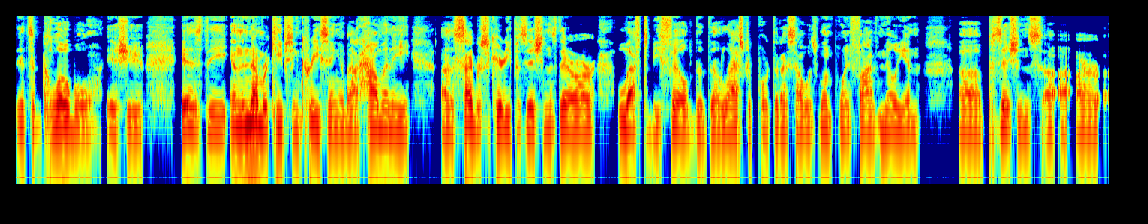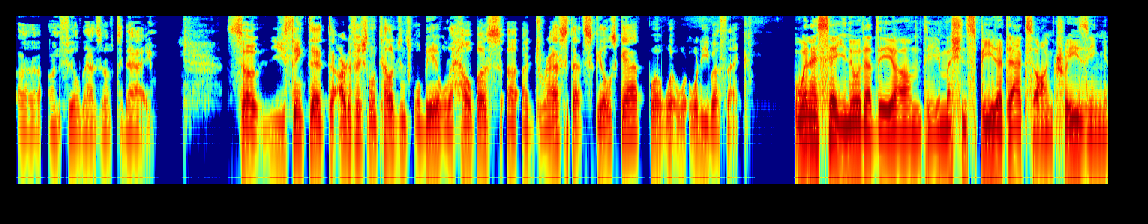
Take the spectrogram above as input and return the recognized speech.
it's a global issue, is the and the number keeps increasing about how many uh, cybersecurity positions there are left to be filled. The, the last report that I saw was 1.5 million uh, positions uh, are uh, unfilled as of today. So, you think that artificial intelligence will be able to help us uh, address that skills gap? What, what, what do you both think? When I say, you know, that the um, the machine speed attacks are increasing,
